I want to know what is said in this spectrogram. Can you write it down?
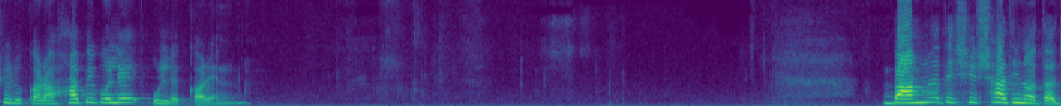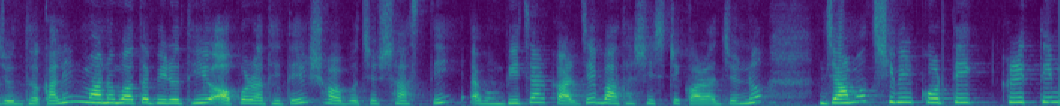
শুরু করা হবে বলে উল্লেখ করেন। বাংলাদেশের স্বাধীনতা যুদ্ধকালীন মানবতা বিরোধী অপরাধীদের সর্বোচ্চ শাস্তি এবং বিচার কার্যে বাধা সৃষ্টি করার জন্য জামাত শিবির কর্তৃক কৃত্রিম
